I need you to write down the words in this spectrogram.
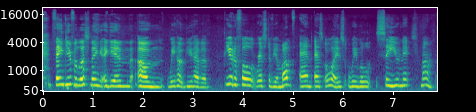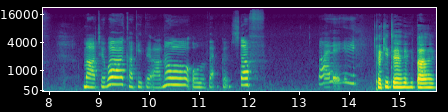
thank you for listening again. Um, we hope you have a beautiful rest of your month, and as always, we will see you next month. Mā te wā, ka kite anō, all of that good stuff. Bye. Kakite, bye.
